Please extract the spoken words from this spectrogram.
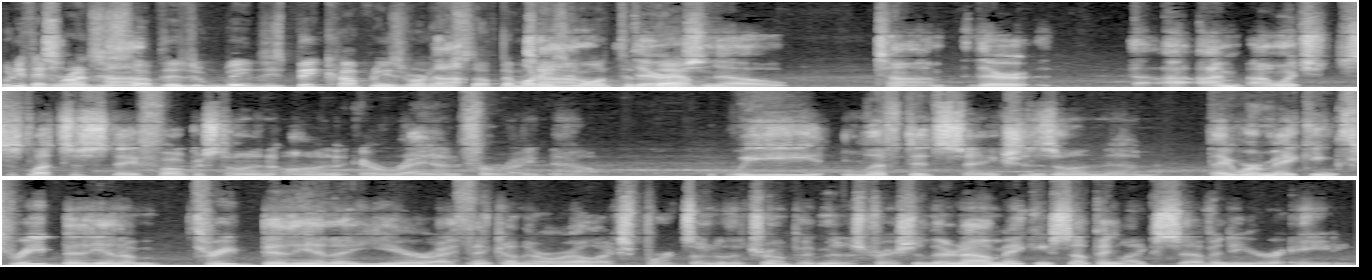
Who do you think runs this stuff? There's big, these big companies running this stuff. The money's Tom, going to them. There's no Tom. There, I, I'm. I want you. Just, let's just stay focused on on Iran for right now. We lifted sanctions on them. They were making three billion a three billion a year, I think, on their oil exports under the Trump administration. They're now making something like seventy or eighty.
